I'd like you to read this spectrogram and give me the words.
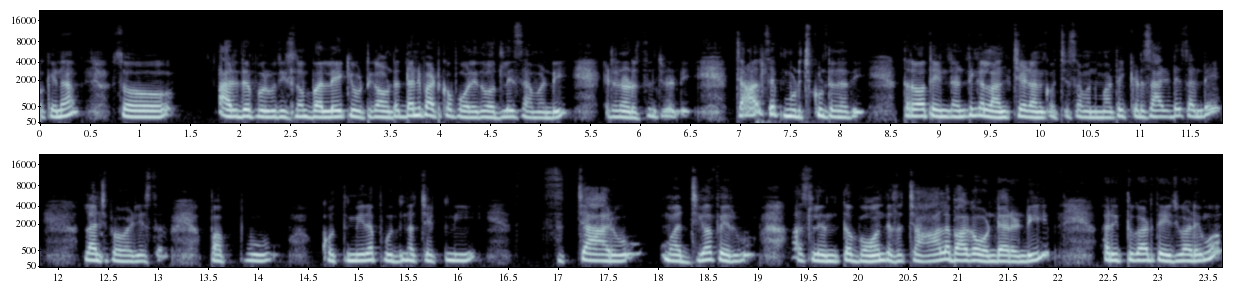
ఓకేనా సో అరిద పురుగు తీసినాం భలే క్యూట్గా ఉంటుంది. దాన్ని పట్టుకోపోలేదు వదిలేసామండి. ఇట్లా నడుస్తుంది చూడండి. చాలాసేపు ముడుచుకుంటుంది అది. తర్వాత ఏంటంటే ఇంకా లంచ్ చేయడానికి వచ్చేసామన్నమాట. ఇక్కడ సాటర్డే సండే లంచ్ ప్రొవైడ్ చేస్తారు. పప్పు కొత్తిమీర పుదీనా చట్నీ చారు మజ్జిగ పెరుగు. అసలు ఎంత బాగుంది. అసలు చాలా బాగా వండారండి. రిత్తుగాడు తేజుగాడేమో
